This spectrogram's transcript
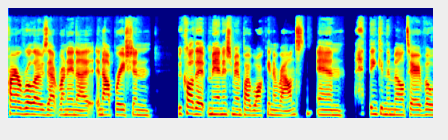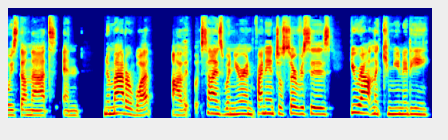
Prior role I was at running a, an operation we called it management by walking around. And I think in the military, I've always done that. And no matter what, uh, sometimes when you're in financial services, you're out in the community.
